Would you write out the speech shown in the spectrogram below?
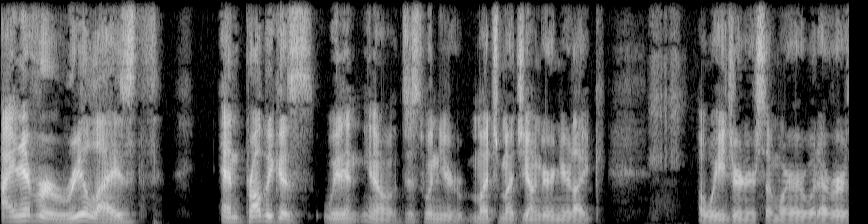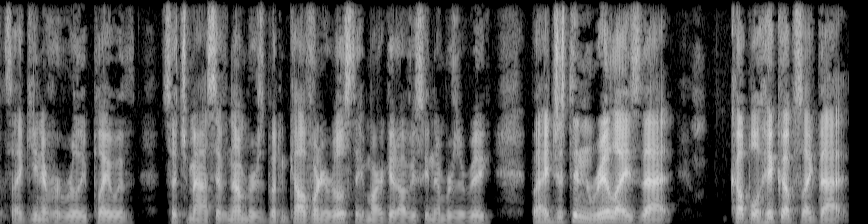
I never realized, and probably because we didn't, you know, just when you're much, much younger and you're like a wage earner somewhere or whatever, it's like you never really play with such massive numbers. But in California real estate market, obviously numbers are big. But I just didn't realize that a couple hiccups like that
